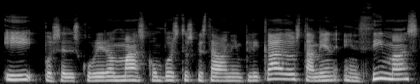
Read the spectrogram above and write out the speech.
y pues se descubrieron más compuestos que estaban implicados, también enzimas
